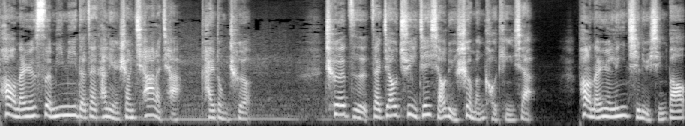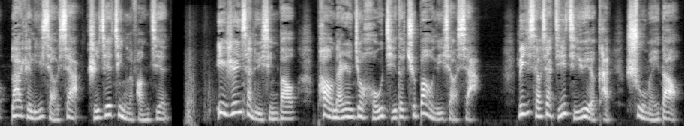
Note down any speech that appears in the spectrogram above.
胖男人色眯眯的在他脸上掐了掐，开动车。车子在郊区一间小旅社门口停下。胖男人拎起旅行包，拉着李小夏直接进了房间。一扔下旅行包，胖男人就猴急的去抱李小夏。李小夏急急跃开，竖眉道：“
